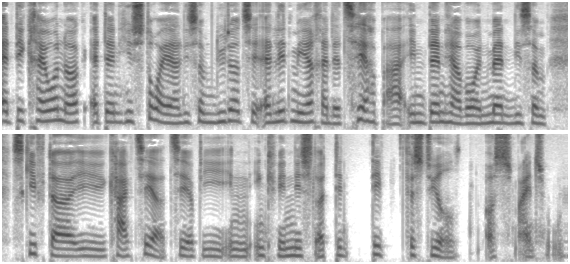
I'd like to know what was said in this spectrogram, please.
at det kræver nok, at den historie, jeg ligesom lytter til, er lidt mere relaterbar end den her, hvor en mand ligesom skifter øh, karakter til at blive en, en kvindelig slot. Det, det forstyrrede også mig en smule.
